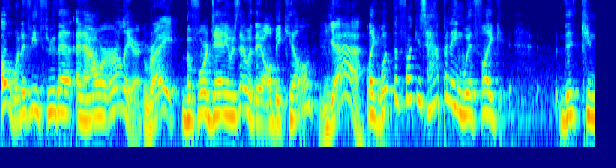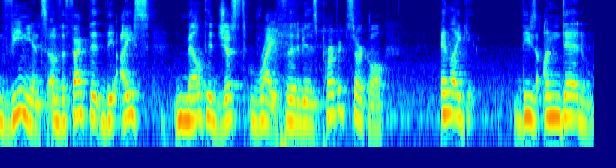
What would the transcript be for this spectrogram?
oh what if he threw that an hour earlier right? before danny was there would they all be killed Yeah. like, what the fuck is happening with like the convenience of the fact that the ice melted just right for there to be this perfect circle, and like these undead,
